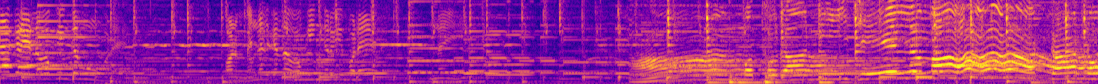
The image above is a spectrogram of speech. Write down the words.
ના કરે એટલે વોકિંગ કરવું પડે. પણ મહેનત કરતા વોકિંગ કરવી પડે. મથુરાની જેલમાં કાનો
